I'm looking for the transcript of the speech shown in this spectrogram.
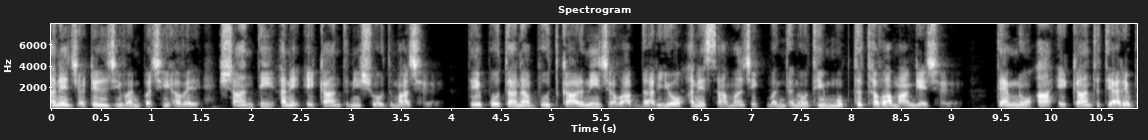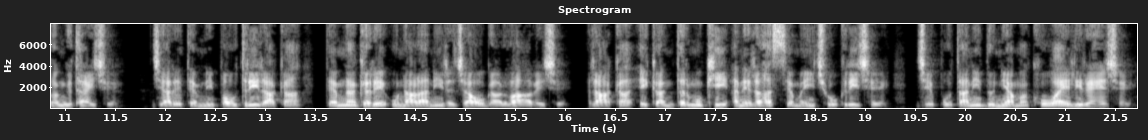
અને જટિલ જીવન પછી હવે શાંતિ અને એકાંતની શોધમાં છે. તે પોતાના ભૂતકાળની જવાબદારીઓ અને સામાજિક બંધનોથી મુક્ત થવા માંગે છે. તેમનું આ એકાંત ત્યારે ભંગ થાય છે, જ્યારે તેમની પૌત્રી રાકા તેમના ઘરે ઉનાળાની રજાઓ ગાળવા આવે છે. રાકા એક અંતર્મુખી અને રહસ્યમયી છોકરી છે, જે પોતાની દુનિયામાં ખોવાયેલી રહે છે.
